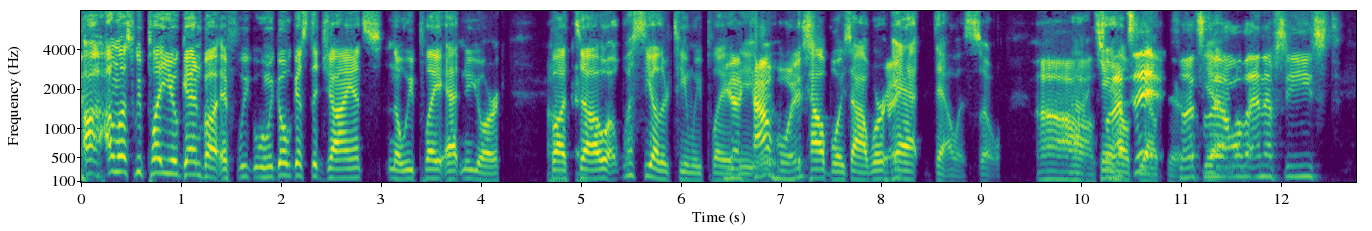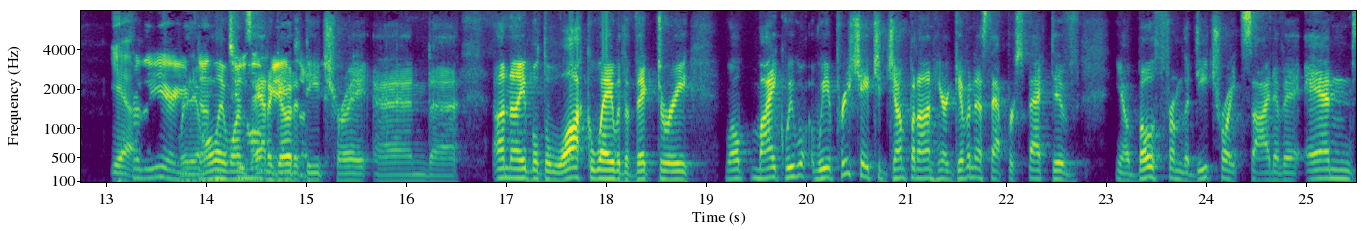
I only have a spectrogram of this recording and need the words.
uh, unless we play you again. But if we when we go against the Giants, no, we play at New York. But okay. uh, what's the other team we play? The Cowboys. The Cowboys. Ah, we're right? at Dallas, so. Oh, uh, so that's it. So that's yeah. all the NFC East. Yeah. for the year. We're the only ones that had to go to Detroit and uh, unable to walk away with a victory. Well, Mike, we we appreciate you jumping on here, giving us that perspective you know, both from the Detroit side of it and,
